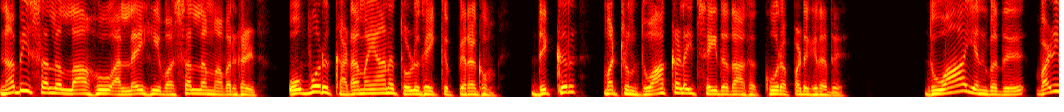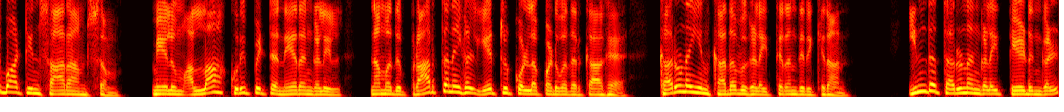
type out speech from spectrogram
நபி சல்லல்லாஹூ அல்லைஹி வசல்லம் அவர்கள் ஒவ்வொரு கடமையான தொழுகைக்குப் பிறகும் திக்ர் மற்றும் துவாக்களைச் செய்ததாக கூறப்படுகிறது. துவா என்பது வழிபாட்டின் சாராம்சம். மேலும் அல்லாஹ் குறிப்பிட்ட நேரங்களில் நமது பிரார்த்தனைகள் ஏற்றுக்கொள்ளப்படுவதற்காக கருணையின் கதவுகளை திறந்திருக்கிறான். இந்த தருணங்களை தேடுங்கள்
